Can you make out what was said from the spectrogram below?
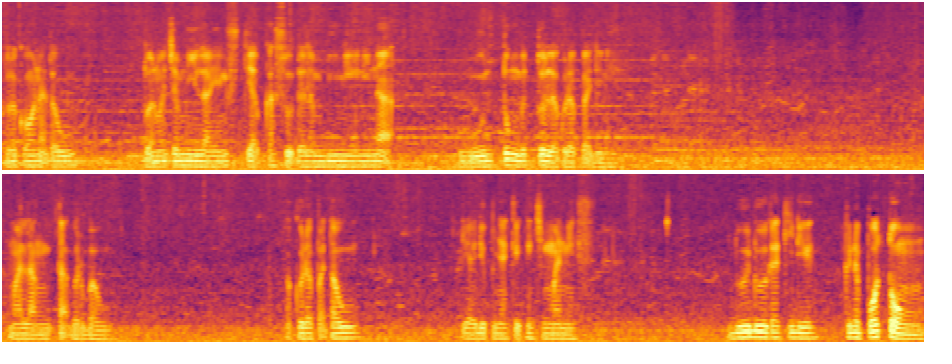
Kalau korang nak tahu Tuan macam ni lah yang setiap kasut dalam dunia ni nak. Untung betul aku dapat dia ni. Malang tak berbau. Aku dapat tahu Dia ada penyakit kencing manis. Dua-dua kaki dia Kena potong.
